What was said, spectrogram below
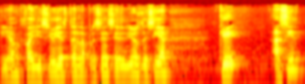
que ya falleció, ya está en la presencia de Dios, decía que así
